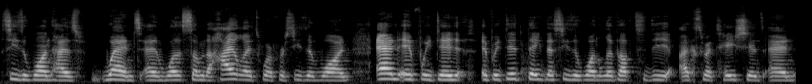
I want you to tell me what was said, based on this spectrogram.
season one has went and and what some of the highlights were for season one, and if we did if we did think that season one lived up to the expectations and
